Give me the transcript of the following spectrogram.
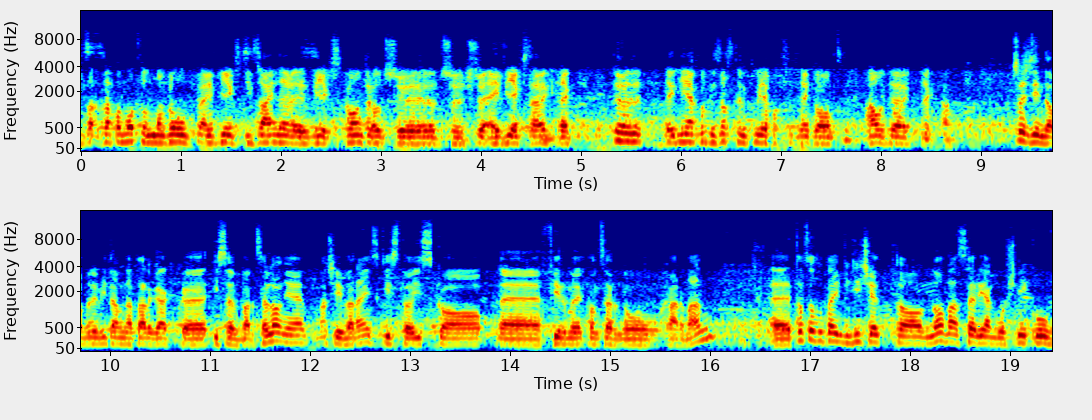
za, za pomocą modułów AVX Designer, AVX Control czy, czy, czy AVX Architect, który niejako by zastępuje poprzedniego Audio Architecta. Cześć, dzień dobry, witam na targach e, ISE w Barcelonie. Maciej Barański, stoisko e, firmy koncernu Harman. E, To, co tutaj widzicie, to nowa seria głośników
